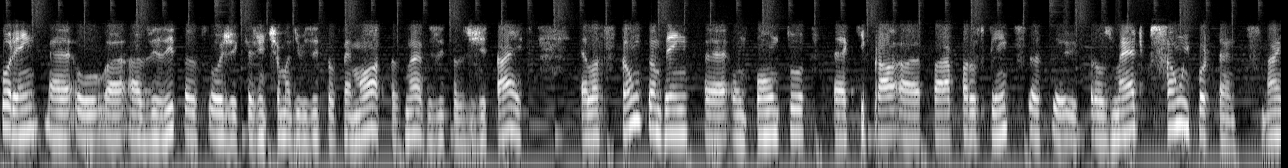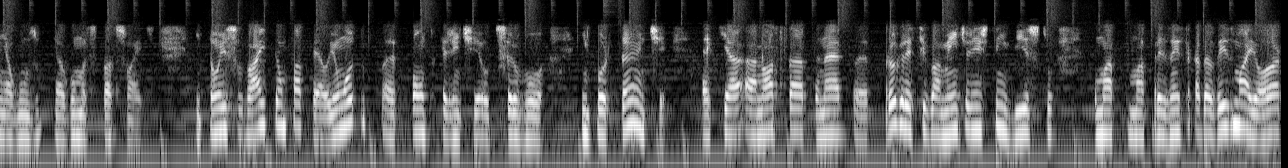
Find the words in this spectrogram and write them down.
porém, é, o, a, as visitas hoje, que a gente chama de visitas remotas, né, visitas digitais, elas são também é, um ponto é, que pra, pra, para os clientes é, e para os médicos são importantes né, em, alguns, em algumas situações. Então, isso vai ter um papel. E um outro é, ponto que a gente observou importante é que a, a nossa, né, progressivamente a gente tem visto uma, uma presença cada vez maior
